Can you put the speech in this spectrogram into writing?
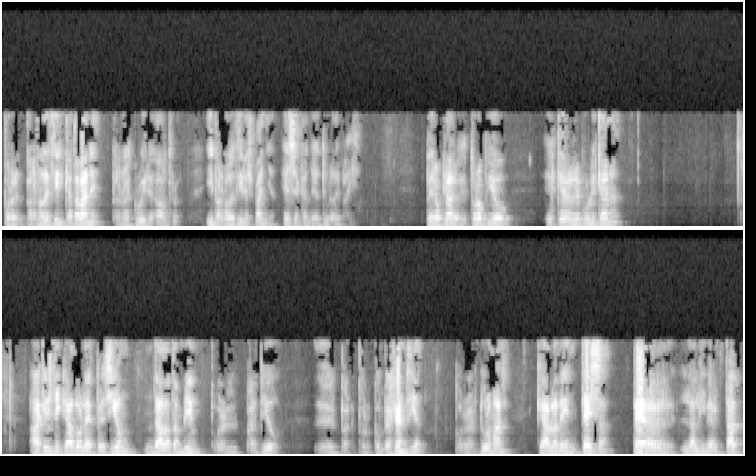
por, para no decir catalanes, para no excluir a otros, y para no decir España, esa es candidatura de país. Pero claro, el propio Esquerra Republicana ha criticado la expresión dada también por el partido eh, por Convergencia, por Arturo Más, que habla de entesa per la libertad.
